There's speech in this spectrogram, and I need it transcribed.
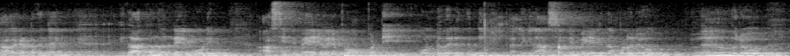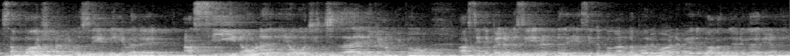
കാലഘട്ടത്തിനെ ഇതാക്കുന്നുണ്ടെങ്കിൽ കൂടി ആ സിനിമയിൽ ഒരു പ്രോപ്പർട്ടി കൊണ്ടുവരുന്നുണ്ടെങ്കിൽ അല്ലെങ്കിൽ ആ സിനിമയിൽ നമ്മളൊരു ഒരു സംഭാഷണം യൂസ് ചെയ്യുന്നെങ്കിൽ വരെ ആ സീനോട് യോജിച്ചതായിരിക്കണം. ഇപ്പോൾ ആ സിനിമയിലൊരു സീനുണ്ട് ഈ സിനിമ കണ്ടപ്പോൾ ഒരുപാട് പേര് പറഞ്ഞൊരു കാര്യമാണ്.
